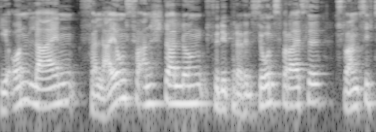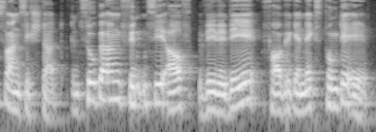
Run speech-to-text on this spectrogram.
die Online-Verleihungsveranstaltung für die Präventionspreise 2020 statt. Den Zugang finden Sie auf www.vbgnext.de.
